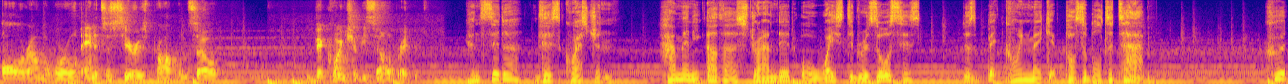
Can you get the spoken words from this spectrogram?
all around the world, and it's a serious problem. So Bitcoin should be celebrated. Consider this question. How many other stranded or wasted resources does Bitcoin make it possible to tap? Could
